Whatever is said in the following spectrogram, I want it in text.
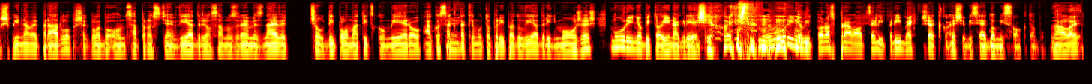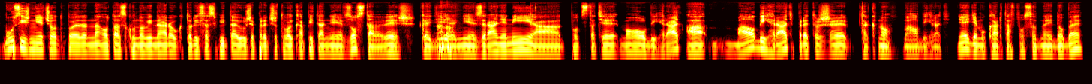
špinavé prádlo, však lebo on sa proste vyjadril samozrejme z najväč čo diplomatickou mierou, ako sa Hej. k takémuto prípadu vyjadriť môžeš. Múriňo by to inak riešil. Múriňo by porozprával celý príbeh, všetko, ešte by si aj domyslel k tomu. Ale musíš niečo odpovedať na otázku novinárov, ktorí sa spýtajú, že prečo tvoj kapitán nie je v zostave, vieš, keď ano. je nie je zranený a v podstate mohol by hrať a mal by hrať, pretože tak no, mal by hrať. Nejde mu karta v poslednej dobe,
